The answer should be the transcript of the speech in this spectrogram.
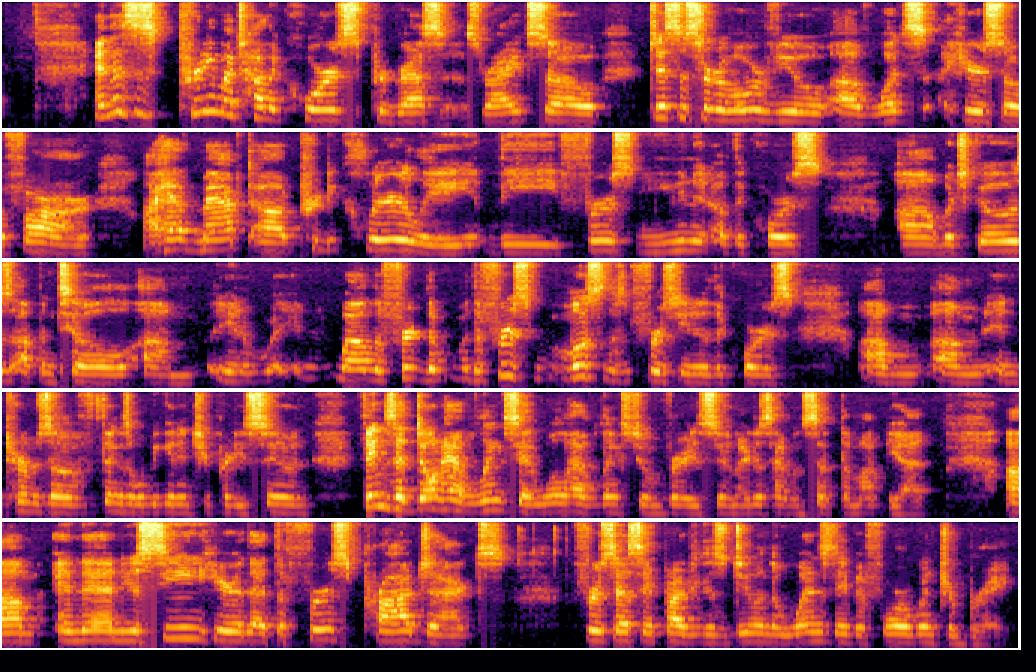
and this is pretty much how the course progresses, right? So just a sort of overview of what's here so far. I have mapped out pretty clearly the first unit of the course. Uh, which goes up until um, you know, well, the, fir- the the first most of the first unit of the course um, um, in terms of things that we'll be getting to pretty soon. Things that don't have links yet, we'll have links to them very soon. I just haven't set them up yet. Um, and then you see here that the first project, first essay project is due on the Wednesday before winter break.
